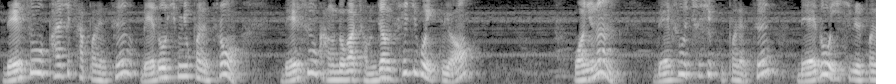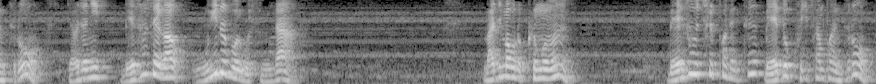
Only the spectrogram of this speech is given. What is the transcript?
매수 84%, 매도 16%로 매수 강도가 점점 세지고 있고요. 원유는 매수 79%, 매도 21%로 여전히 매수세가 우위를 보이고 있습니다. 마지막으로 금은 매수 7%, 매도 93%로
